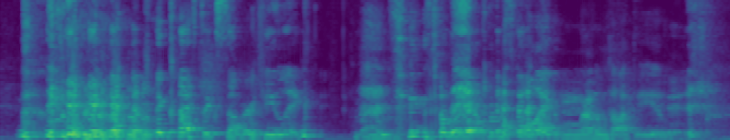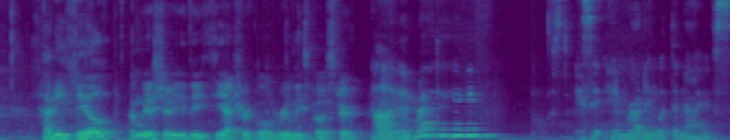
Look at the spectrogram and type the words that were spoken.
the classic summer feeling. seeing somebody up from school like, mm, I don't talk to you. How do you feel? I'm going to show you the theatrical release poster. I am ready. Is it him running with the knives?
